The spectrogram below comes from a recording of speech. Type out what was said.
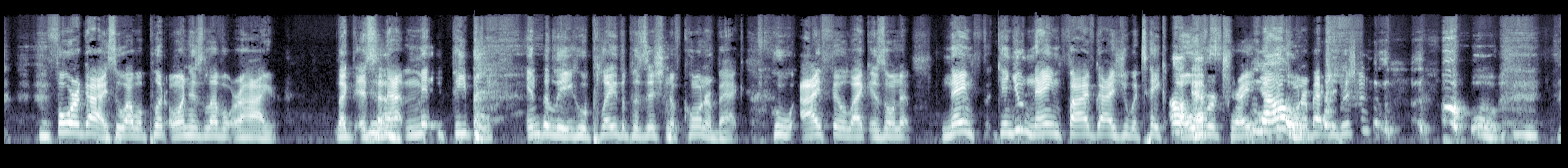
Four guys who I would put on his level or higher. Like it's yeah. not many people in the league who play the position of cornerback who I feel like is on the name. Can you name five guys you would take oh, over Trey no. at the cornerback position? no.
